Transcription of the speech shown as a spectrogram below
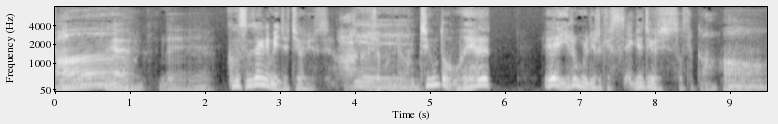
아. 예. 네. 그 선생님이 이제 지어주셨어요. 아, 예. 그러셨군요. 그 지금도 왜 애 이름을 이렇게 세게 지으셨을까? 아.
